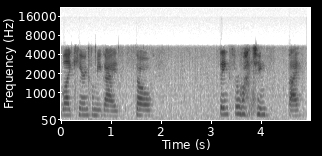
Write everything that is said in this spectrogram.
like hearing from you guys. So, thanks for watching. Bye.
